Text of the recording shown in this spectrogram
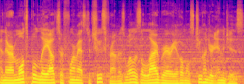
And there are multiple layouts or formats to choose from, as well as a library of almost 200 images.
